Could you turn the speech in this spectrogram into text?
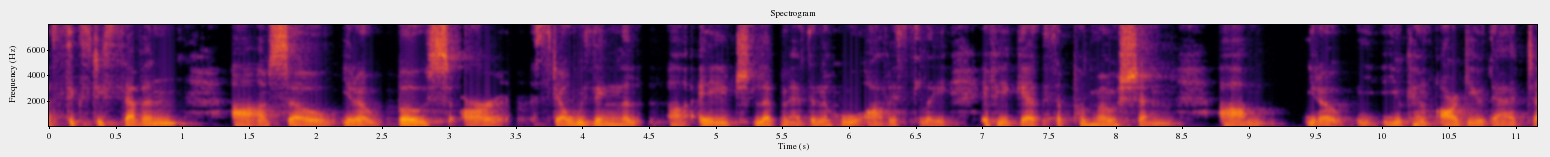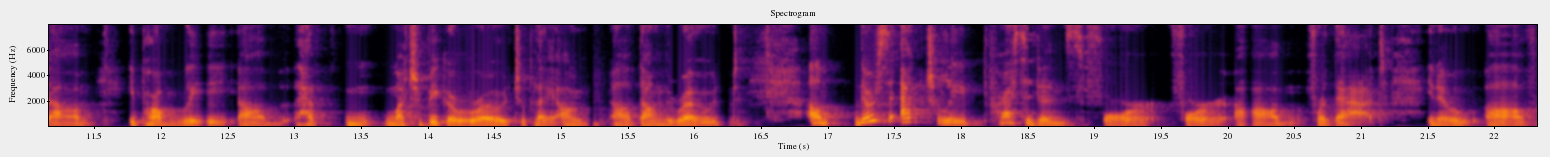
67. Uh, so, you know, both are still within the uh, age limit. And who obviously, if he gets a promotion, um, you know, you can argue that um, he probably um, have much bigger role to play on uh, down the road. Um, there's actually precedence for for um, for that. You know, uh,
